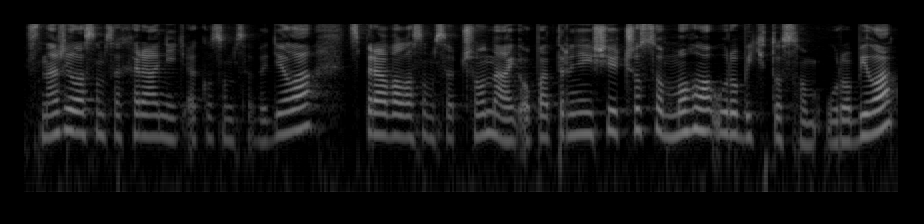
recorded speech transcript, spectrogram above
Snažila som sa chrániť, ako som sa vedela, správala som sa čo najopatrnejšie, čo som mohla urobiť, to som urobila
